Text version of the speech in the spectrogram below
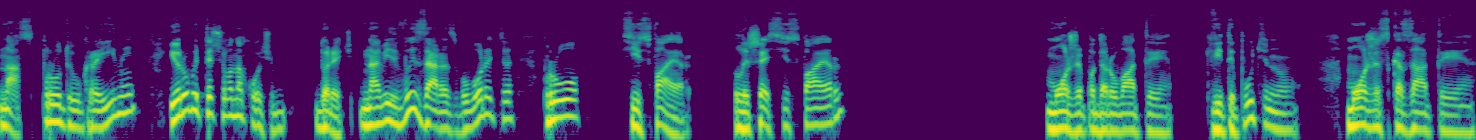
нас, проти України, і робить те, що вона хоче. До речі, навіть ви зараз говорите про ceasefire. Лише ceasefire може подарувати квіти Путіну, може сказати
